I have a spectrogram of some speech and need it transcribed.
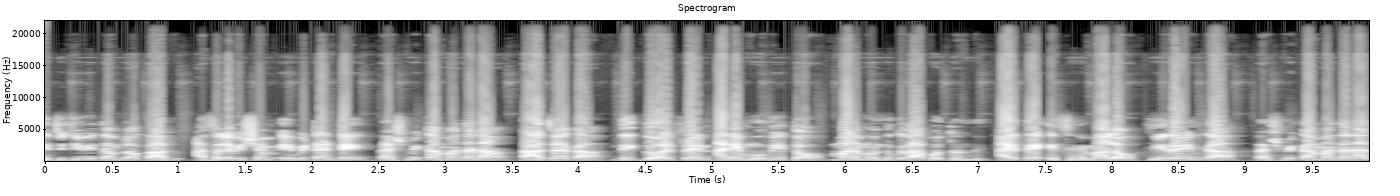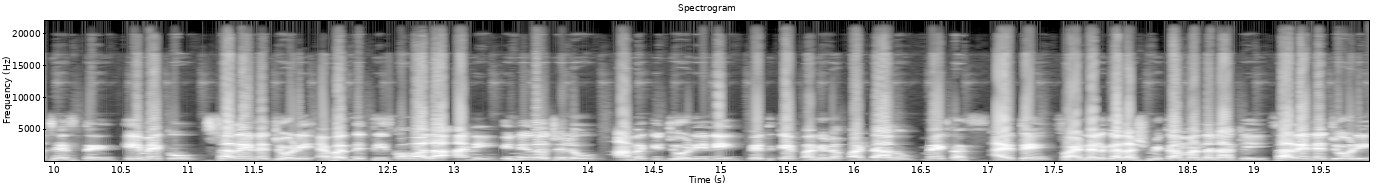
నిజ జీవితం విషయంలో కాదు. అసలు విషయం ఏమిటంటే రష్మిక మందన తాజాగా ది గర్ల్ ఫ్రెండ్ అనే మూవీతో మన ముందుకు రాబోతుంది. అయితే ఈ సినిమాలో హీరోయిన్గా రష్మిక మందన చేస్తే ఈమెకు సరైన జోడీ ఎవరిని తీసుకోవాలా అని ఇన్ని రోజులు ఆమెకి జోడీని వెతికే పనిలో పడ్డారు మేకర్స్. అయితే ఫైనల్గా రష్మిక మందనకి సరైన జోడీ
